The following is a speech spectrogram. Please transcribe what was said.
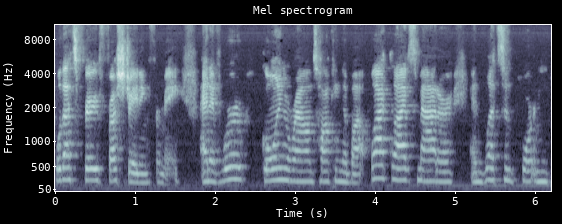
Well, that's very frustrating for me. And if we're going around talking about Black Lives Matter and what's important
